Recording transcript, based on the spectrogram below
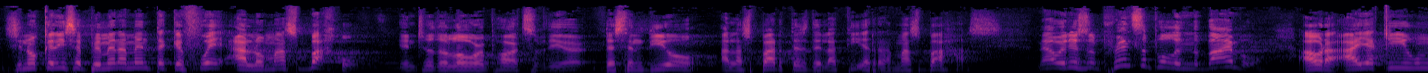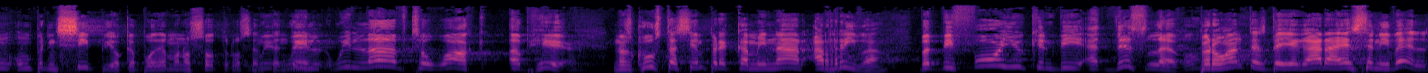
sino que dice primeramente que fue a lo más bajo, into the lower parts of the earth. descendió a las partes de la tierra más bajas. Now, it is a principle in the Bible. Ahora, hay aquí un, un principio que podemos nosotros We, entender. we, we love to walk up here, Nos gusta siempre caminar arriba, but before you can be at this level, pero antes de llegar a ese nivel,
